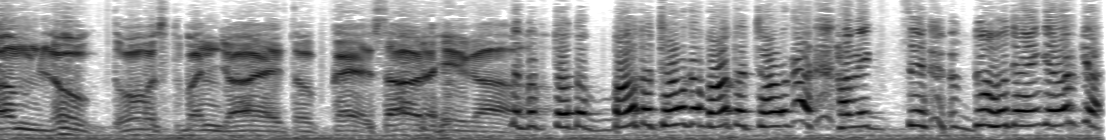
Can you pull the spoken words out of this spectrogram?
हम लोग दोस्त बन जाए तो कैसा रहेगा? तो, तो, तो बहुत अच्छा होगा बहुत अच्छा होगा। हम एक से दो हो जाएँगे और क्या?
